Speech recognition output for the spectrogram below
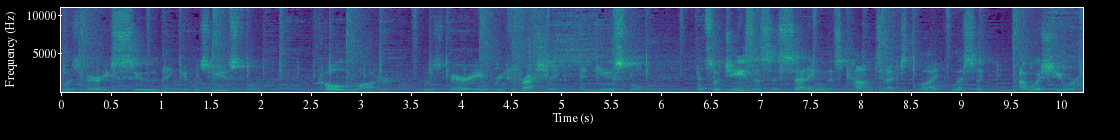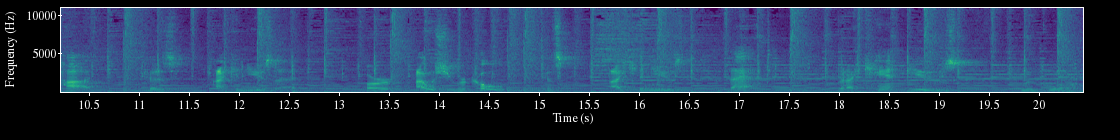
was very soothing, it was useful. Cold water was very refreshing and useful. And so Jesus is setting this context like, listen, I wish you were hot because I can use that. Or I wish you were cold because I can use that, but I can't use lukewarm.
